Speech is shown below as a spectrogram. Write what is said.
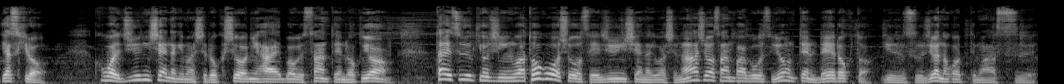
康弘。ここまで12試合投げまして6勝2敗、防御率3.64。対する巨人は戸郷翔征12試合投げまして7勝3敗、防御率4.06という数字が残ってます。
